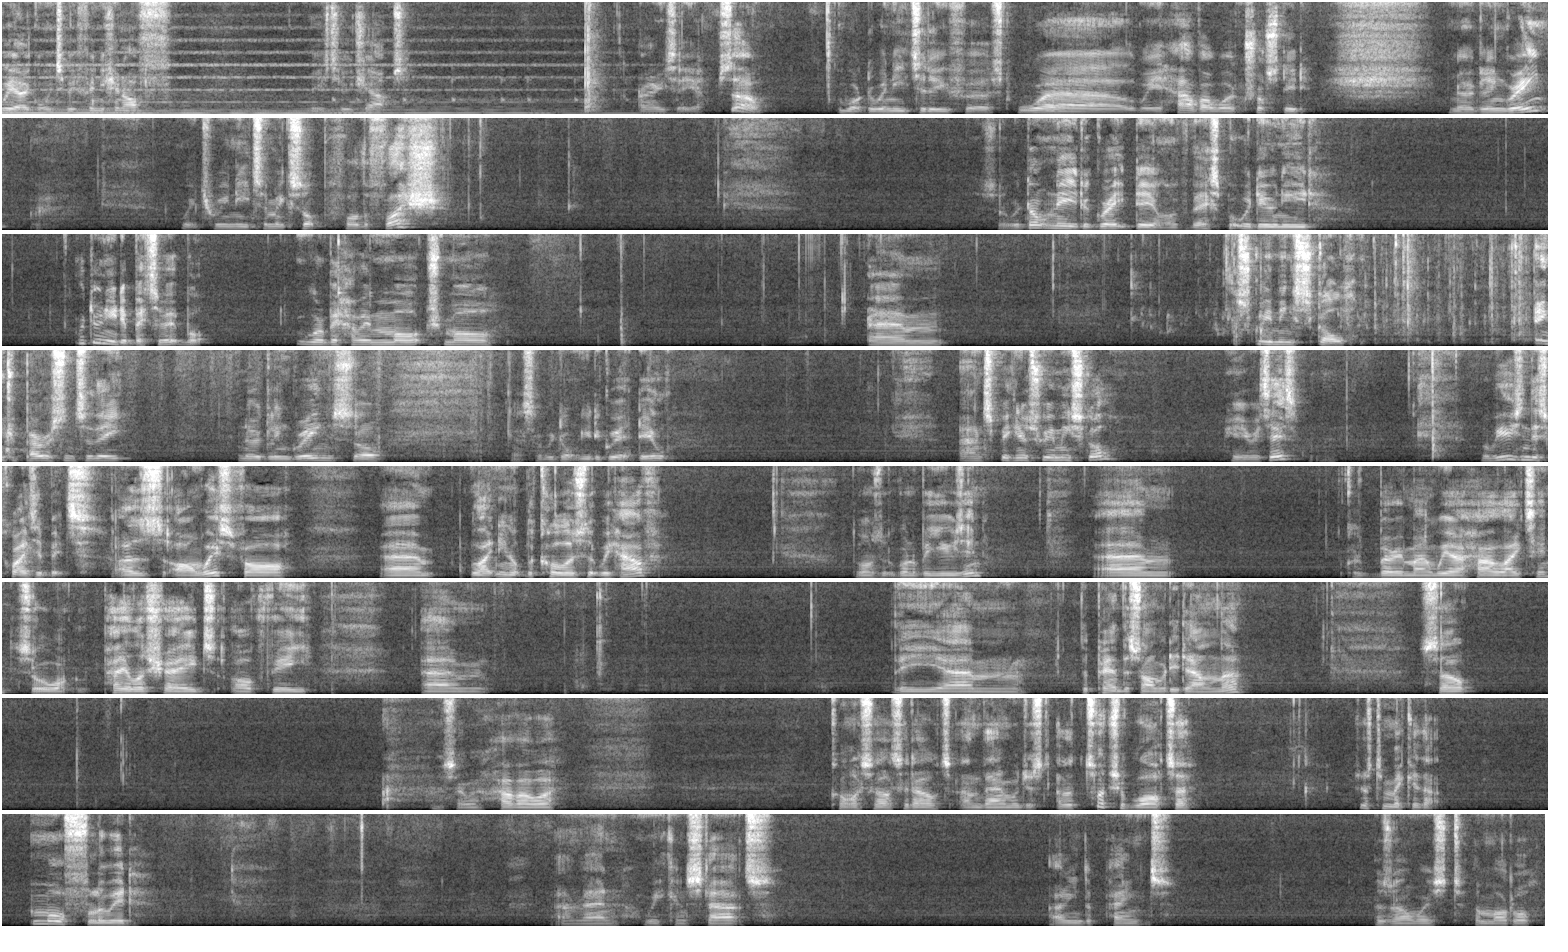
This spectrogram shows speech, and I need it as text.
we are going to be finishing off these two chaps. Right here. So what do we need to do first? Well we have our trusted Nurgling green which we need to mix up for the flesh. So we don't need a great deal of this but we do need we do need a bit of it but we're going to be having much more um, Screaming Skull in comparison to the Nurgling Greens so so we don't need a great deal. And speaking of Screaming Skull here it is. We'll be using this quite a bit as always for um, lightening up the colours that we have the ones that we're going to be using. Um, because bear in mind we are highlighting so we want paler shades of the um, the um, the paint that's already down there. So so we have our colour sorted out and then we just add a touch of water just to make it that more fluid and then we can start adding the paint as always to the model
